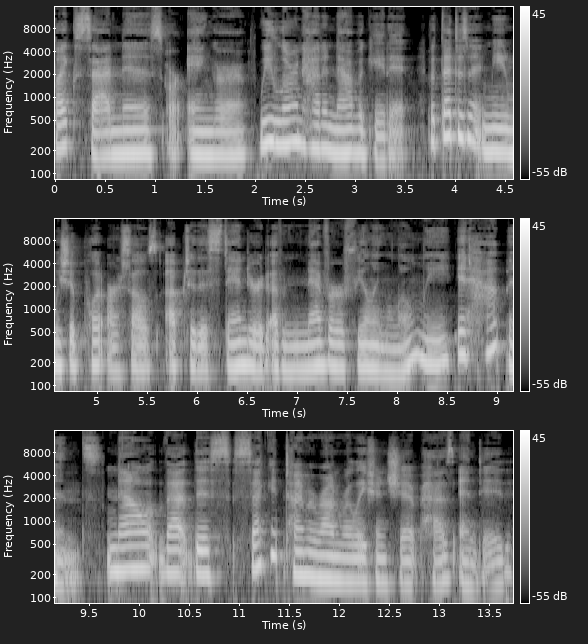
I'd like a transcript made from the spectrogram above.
Like sadness or anger, we learn how to navigate it but that doesn't mean we should put ourselves up to the standard of never feeling lonely. It happens. Now that this second time around relationship has ended,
